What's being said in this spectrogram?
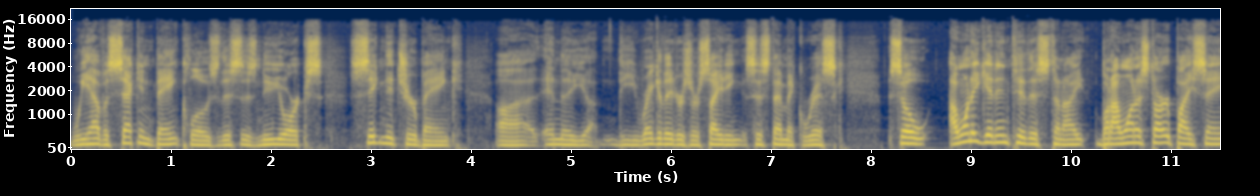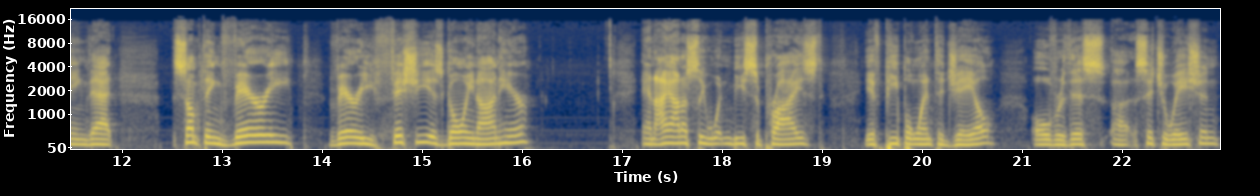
we have a second bank close. This is New York's Signature Bank, uh, and the uh, the regulators are citing systemic risk. So I want to get into this tonight, but I want to start by saying that something very, very fishy is going on here, and I honestly wouldn't be surprised if people went to jail over this uh, situation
